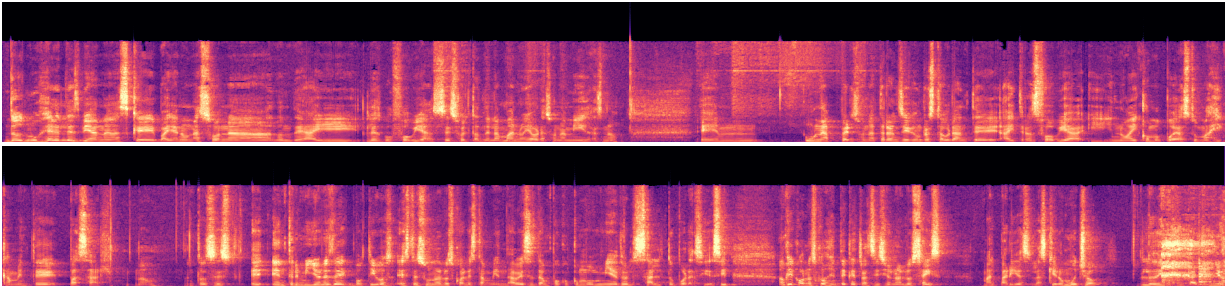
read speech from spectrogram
dos mujeres lesbianas que vayan a una zona donde hay lesbofobia se sueltan de la mano y ahora son amigas, no? Em, una persona trans llega a un restaurante, hay transfobia y no hay cómo puedas tú mágicamente pasar, ¿no? Entonces, e, entre millones de motivos, este es uno de los cuales también a veces da un poco como miedo el salto, por así decir. Aunque conozco gente que transiciona a los seis, malparidas, las quiero mucho, lo digo con cariño,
